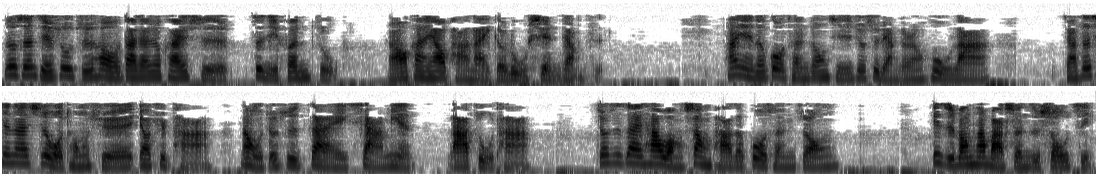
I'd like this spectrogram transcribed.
热身结束之后，大家就开始自己分组，然后看要爬哪一个路线这样子。攀岩的过程中，其实就是两个人互拉。假设现在是我同学要去爬，那我就是在下面拉住他，就是在他往上爬的过程中，一直帮他把绳子收紧，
